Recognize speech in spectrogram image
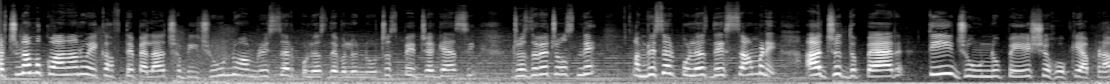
ਅਰਚਨਾ ਮਕਵਾਨਾ ਨੂੰ ਇੱਕ ਹਫ਼ਤੇ ਪਹਿਲਾਂ 26 ਜੂਨ ਨੂੰ ਅੰਮ੍ਰਿਤਸਰ ਪੁਲਿਸ ਦੇ ਵੱਲੋਂ ਨੋਟਿਸ ਭੇਜਿਆ ਗਿਆ ਸੀ, ਜਿਸ ਦੇ ਵਿੱਚ ਉਸਨੇ ਅੰਮ੍ਰਿਤਸਰ ਪੁਲਿਸ ਦੇ ਸਾਹਮਣੇ ਅੱਜ ਦੁਪਹਿਰ 30 ਜੂਨ ਨੂੰ ਪੇਸ਼ ਹੋ ਕੇ ਆਪਣਾ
